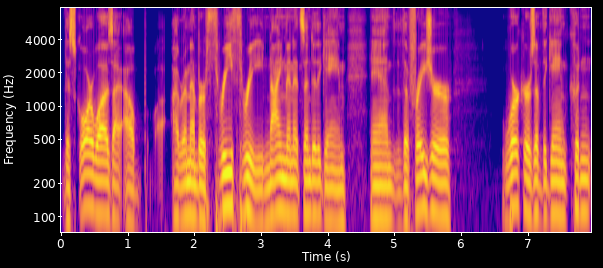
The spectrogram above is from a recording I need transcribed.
the score was I I'll, i remember three three nine minutes into the game, and the Fraser workers of the game couldn't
